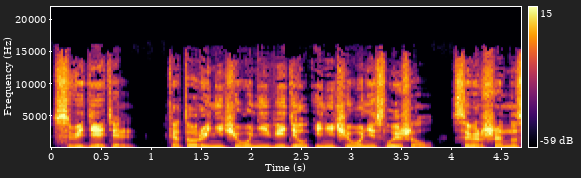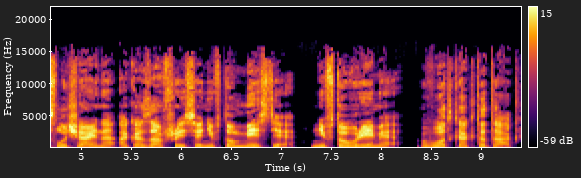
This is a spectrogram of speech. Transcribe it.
Свидетель, который ничего не видел и ничего не слышал, совершенно случайно оказавшийся не в том месте, не в то время, вот как-то так.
